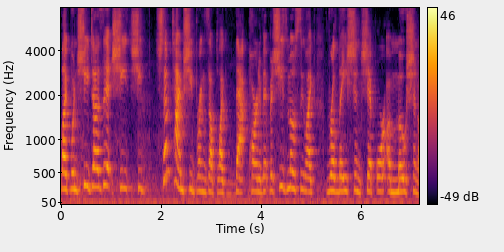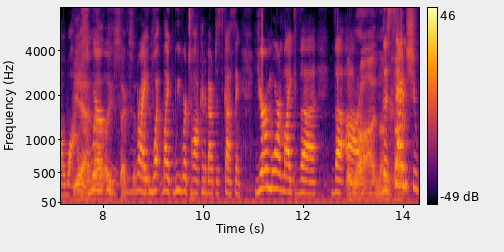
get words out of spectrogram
like when she does it. She she sometimes she brings up like that part of it, but she's mostly like relationship or emotional wise. Yeah, where, not, like, sex Right. advice. What like we were talking about discussing. You're more like the the uh, the non-con- sensual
